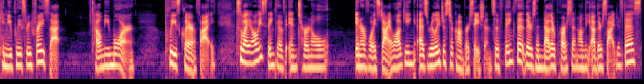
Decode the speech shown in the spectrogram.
Can you please rephrase that? Tell me more. Please clarify. So, I always think of internal inner voice dialoguing as really just a conversation. So think that there's another person on the other side of this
